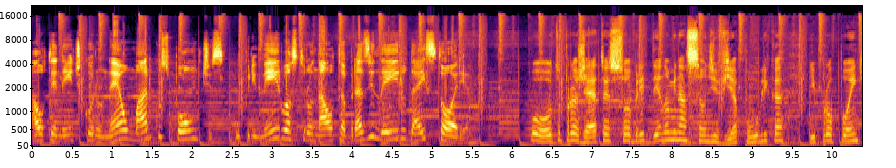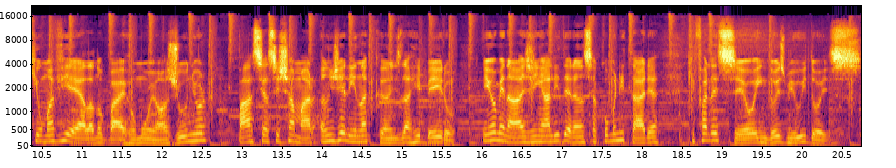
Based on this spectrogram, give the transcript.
ao tenente-coronel Marcos Pontes, o primeiro astronauta brasileiro da história. O outro projeto é sobre denominação de via pública e propõe que uma viela no bairro Munhoz Júnior passe a se chamar Angelina Cândida Ribeiro, em homenagem à liderança comunitária que faleceu em 2002.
